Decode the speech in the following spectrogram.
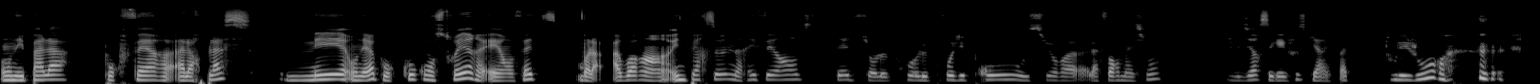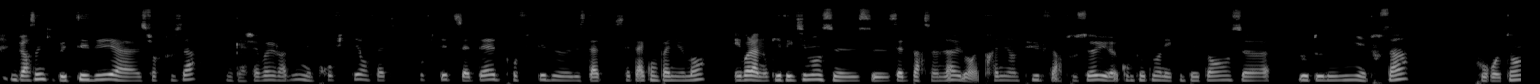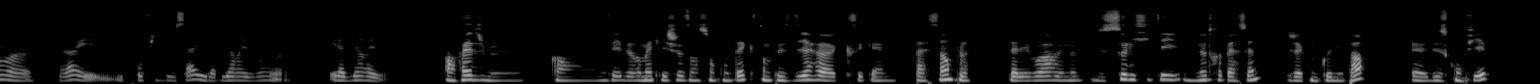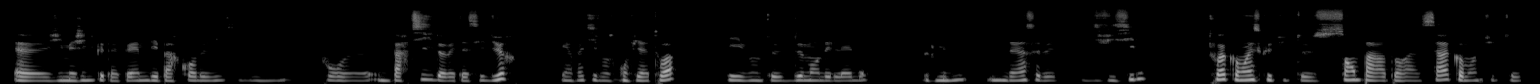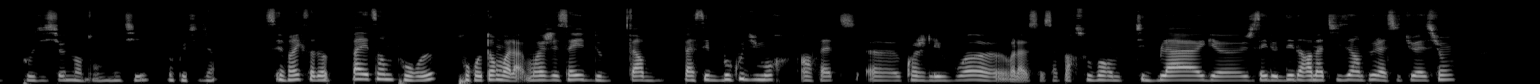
On n'est pas là pour faire à leur place, mais on est là pour co-construire et en fait, voilà, avoir une personne référente qui t'aide sur le, pro, le projet pro ou sur euh, la formation. Je veux dire, c'est quelque chose qui arrive pas tous les jours. une personne qui peut t'aider euh, sur tout ça. Donc à chaque fois, je leur dis, mais profitez en fait, profitez de cette aide, profitez de, cet accompagnement. Et voilà, donc effectivement, cette personne-là, il aurait très bien pu le faire tout seul, il a complètement les compétences, euh, l'autonomie et tout ça. Pour autant, euh, voilà, il profite de ça, il a bien raison, euh, il a bien raison. En fait, je me, quand on essaye de remettre les choses dans son contexte, on peut se dire que c'est quand même pas simple d'aller voir une autre, de solliciter une autre personne, déjà qu'on ne connaît pas, de se confier, euh, j'imagine que tu as quand même des parcours de vie qui, pour euh, une partie, doivent être assez durs. Et en fait, ils vont se confier à toi et ils vont te demander de l'aide. Donc je me dis, mine de ça doit être difficile. Toi, comment est-ce que tu te sens par rapport à ça? Comment tu te positionnes dans ton métier au quotidien? C'est vrai que ça doit pas être simple pour eux. Pour autant, voilà, moi j'essaye de faire passer beaucoup d'humour en fait. Euh, quand je les vois voilà ça, part souvent en petites blagues. J'essaye de dédramatiser un peu la situation.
